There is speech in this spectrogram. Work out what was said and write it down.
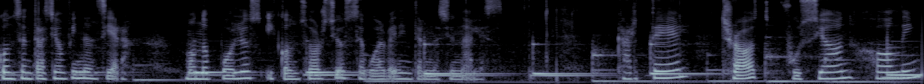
Concentración financiera. Monopolios y consorcios se vuelven internacionales. Cartel, trust, fusión, holding.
